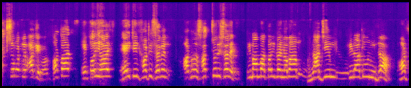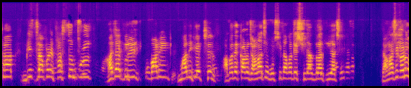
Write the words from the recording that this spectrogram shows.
একশো বছর আগে। এ তৈরি হয় এইটিন ফর্টি সেভেন আঠারোশো সাতচল্লিশ সালে। ইমামবাদ তৈরি করেন নবাব নাজিম ইরাদুন জা। অর্থাৎ মির্জাফরের ষষ্ঠম পুরুষ হাজারদুলির বাড়ির মালিকের ছেলে। আপনাদের কারও জানা আছে মুর্শিদাবাদের সিরাজদোলা কি আছে? জানা আছে কারও?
